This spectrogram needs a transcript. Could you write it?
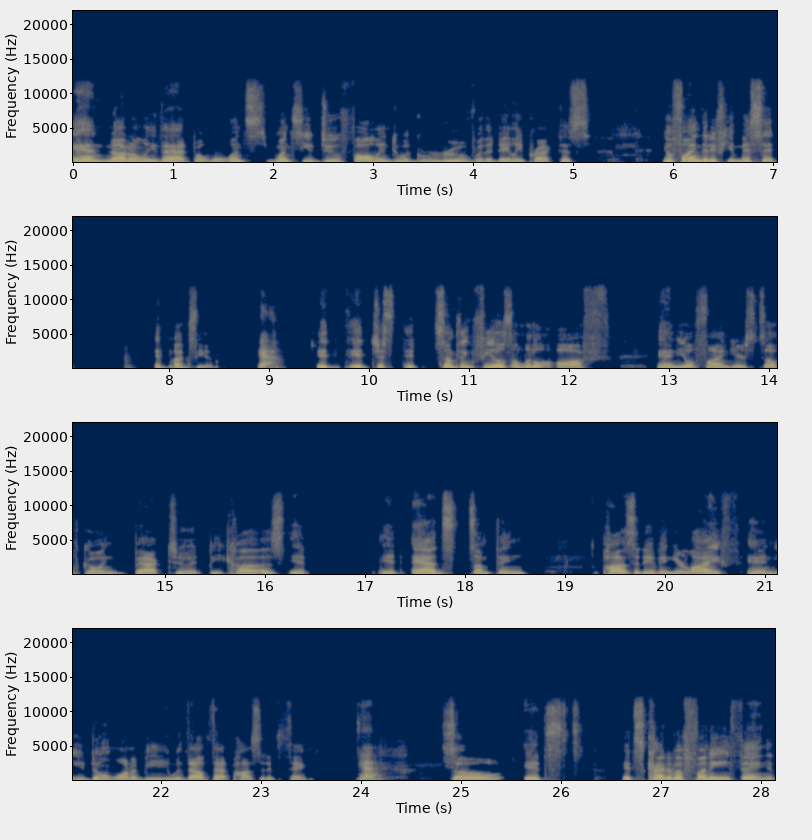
and not only that but once once you do fall into a groove with a daily practice you'll find that if you miss it it bugs you. Yeah. It it just it something feels a little off and you'll find yourself going back to it because it it adds something positive in your life and you don't want to be without that positive thing. Yeah. So it's it's kind of a funny thing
